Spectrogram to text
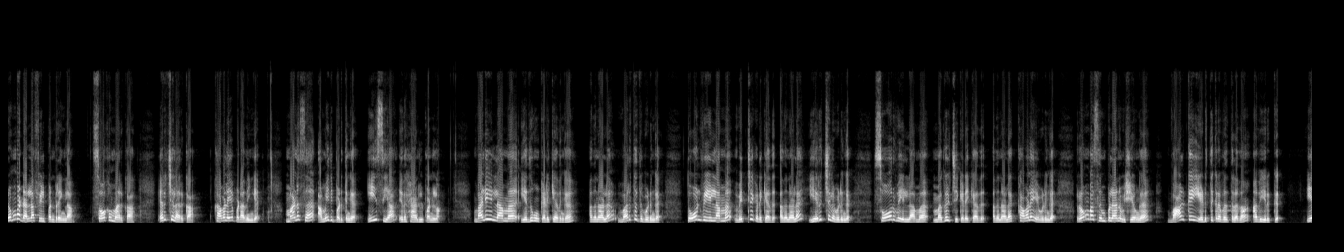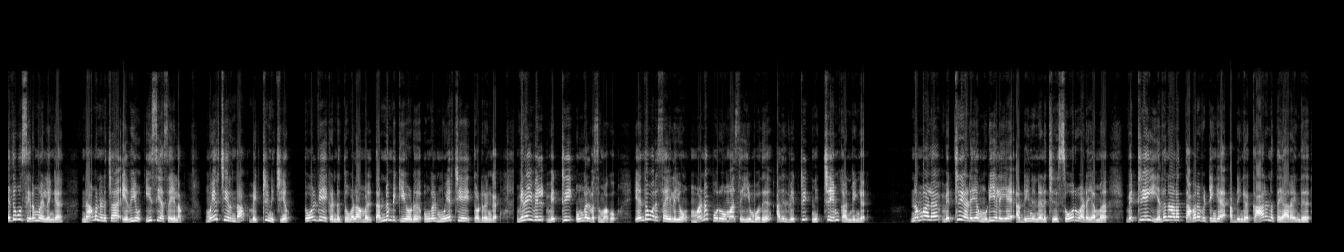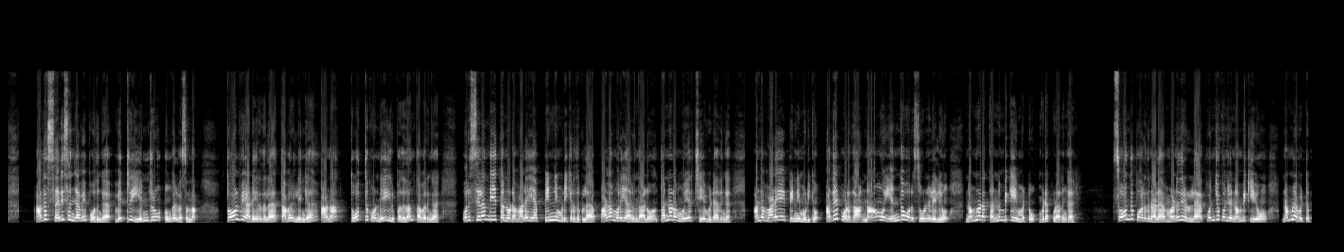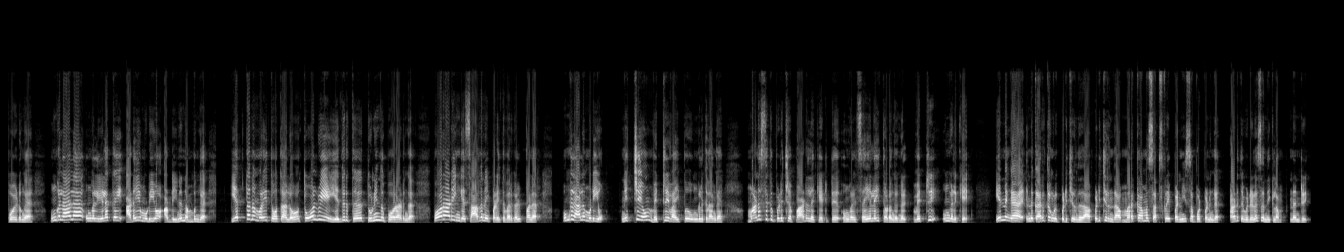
ரொம்ப டல்லாக ஃபீல் பண்ணுறீங்களா சோகமாக இருக்கா? எரிச்சலாக இருக்கா? கவலையே படாதீங்க. மனசை அமைதிப்படுத்துங்க. ஈஸியாக இதை ஹேண்டில் பண்ணலாம். வலி இல்லாமல் எதுவும் கிடைக்காதுங்க. அதனால் வருத்தத்தை விடுங்க. தோல்வி இல்லாமல் வெற்றி கிடைக்காது. அதனால் எரிச்சலை விடுங்க. சோர்வு இல்லாமல் மகிழ்ச்சி கிடைக்காது. அதனால் கவலையை விடுங்க. ரொம்ப சிம்பிளான விஷயங்க. வாழ்க்கை எடுத்துக்கிற விதத்தில் தான் அது இருக்குது எதுவும் சிரமம் இல்லைங்க. நாம் நினச்சா எதையும் ஈஸியாக செய்யலாம். முயற்சி இருந்தால் வெற்றி நிச்சயம். தோல்வியை கண்டு துவளாமல் தன்னம்பிக்கையோடு உங்கள் முயற்சியை தொடருங்க. விரைவில் வெற்றி உங்கள் வசமாகும். எந்த ஒரு செயலையும் மனப்பூர்வமாக செய்யும்போது அதில் வெற்றி நிச்சயம் காண்பீங்க. நம்மால் வெற்றி அடைய முடியலையே அப்படின்னு நினச்சி சோர்வு அடையாமல் வெற்றியை எதனால் தவற விட்டீங்க அப்படிங்கிற காரணத்தை ஆராய்ந்து அதை சரி செஞ்சாவே போதுங்க. வெற்றி என்றும் உங்கள் வசம்தான். தோல்வி அடையிறதுல தவறு இல்லைங்க. ஆனால் தோத்து கொண்டே இருப்பது தான் தவறுங்க. ஒரு சிலந்தி தன்னோட வலையை பின்னி முடிக்கிறதுக்குள்ள பல முறை அருந்தாலும் தன்னோட முயற்சியை விடாதுங்க. அந்த வலையை பின்னி முடிக்கும். அதே போல தான் நாமும் எந்த ஒரு சூழ்நிலையிலையும் நம்மளோட தன்னம்பிக்கையை மட்டும் விடக்கூடாதுங்க. சோர்ந்து போகிறதுனால மனதில் உள்ள கொஞ்சம் கொஞ்சம் நம்பிக்கையும் நம்மளை விட்டு போயிடுங்க. உங்களால் உங்கள் இலக்கை அடைய முடியும் அப்படின்னு நம்புங்க. எத்தனை முறை தோத்தாலும் தோல்வியை எதிர்த்து துணிந்து போராடுங்க. போராடி இங்கே சாதனை படைத்தவர்கள் பலர். உங்களால் முடியும். நிச்சயம் வெற்றி வாய்ப்பு உங்களுக்கு தாங்க. மனசுக்கு பிடிச்ச பாடலை கேட்டுட்டு உங்கள் செயலை தொடங்குங்கள். வெற்றி உங்களுக்கே. என்னங்க இந்த கருத்து உங்களுக்கு பிடிச்சிருந்ததா? பிடிச்சிருந்தா மறக்காமல் சப்ஸ்கிரைப் பண்ணி சப்போர்ட் பண்ணுங்கள் அடுத்த வீடியோவில் சந்திக்கலாம். நன்றி.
